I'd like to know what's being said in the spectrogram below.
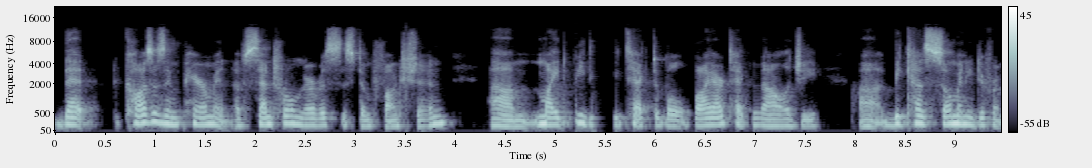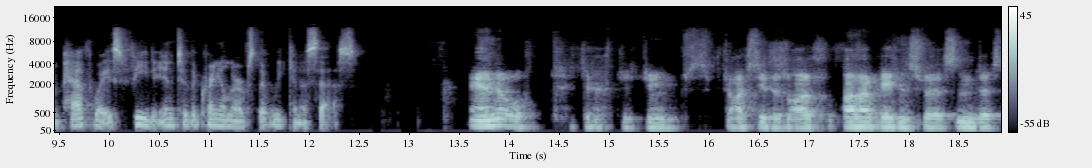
that causes impairment of central nervous system function um, might be detectable by our technology uh, because so many different pathways feed into the cranial nerves that we can assess. And oh, James, obviously, there's a lot of, of applications for this, and just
